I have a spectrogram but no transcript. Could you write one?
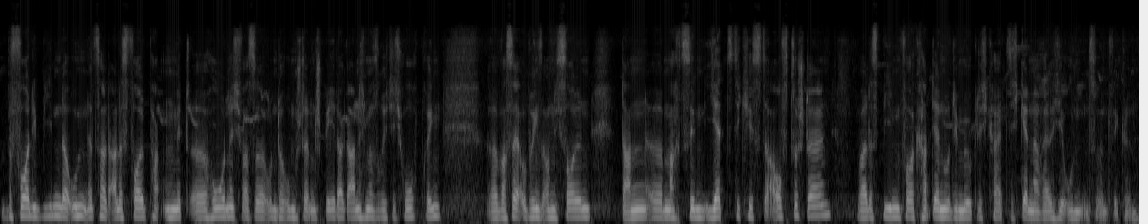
bevor die Bienen da unten jetzt halt alles vollpacken mit äh, Honig, was sie unter Umständen später gar nicht mehr so richtig hochbringen, äh, was sie übrigens auch nicht sollen, dann äh, macht es Sinn, jetzt die Kiste aufzustellen, weil das Bienenvolk hat ja nur die Möglichkeit, sich generell hier unten zu entwickeln.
